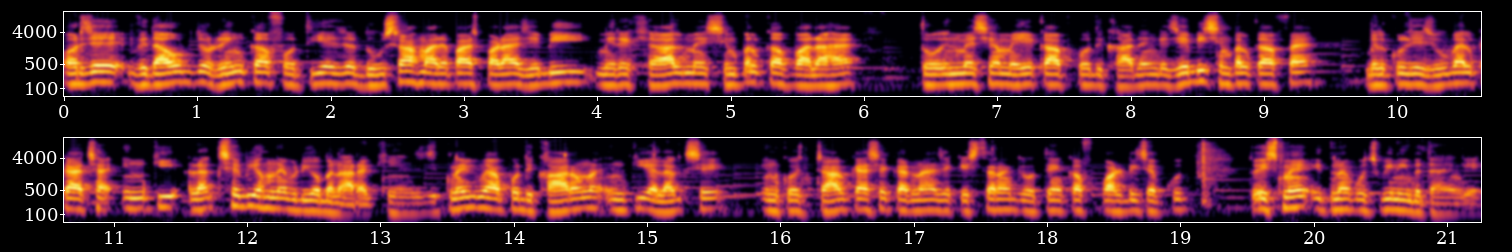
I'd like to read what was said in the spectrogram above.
और ये विदाउट जो रिंग कफ होती है, जो दूसरा हमारे पास पड़ा है, ये भी मेरे ख्याल में सिंपल कफ वाला है। तो इनमें से हम एक आपको दिखा देंगे। ये भी सिंपल कफ है, बिल्कुल ये जूबेल का अच्छा इनकी अलग से भी हमने वीडियो बना रखी हैं। जितने भी मैं आपको दिखा रहा हूँ ना, इनकी अलग से इनको इंस्टॉल कैसे करना है, ये किस तरह के होते हैं कफ क्वालिटी सब कुछ तो इसमें इतना कुछ भी नहीं बताएँगे।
